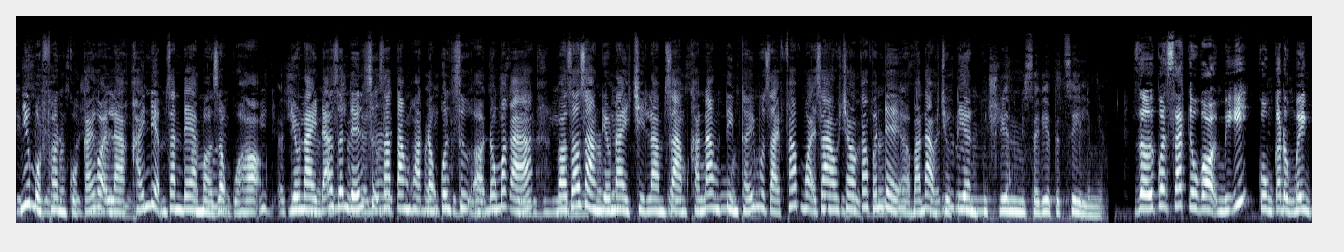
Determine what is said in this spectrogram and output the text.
như một phần của cái gọi là khái niệm răn đe mở rộng của họ. Điều này đã dẫn đến sự gia tăng hoạt động quân sự ở Đông Bắc Á. Và rõ ràng điều này chỉ làm giảm khả năng tìm thấy một giải pháp ngoại giao cho các vấn đề ở bán đảo Triều Tiên. Giới quan sát kêu gọi Mỹ cùng các đồng minh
